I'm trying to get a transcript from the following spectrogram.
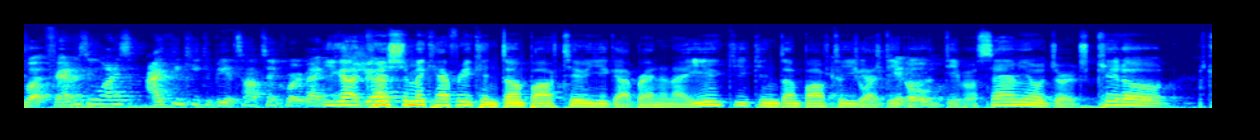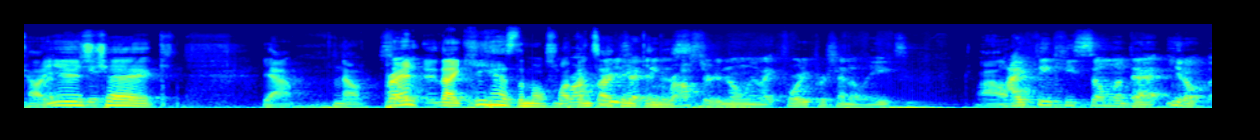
but fantasy wise, I think he could be a top ten quarterback. you got just- Christian McCaffrey. You can dump off to. You got Brandon Aiyuk. You can dump off Yeah, to. You George got Deebo, Deebo Samuel, George Kittle, Kyle Juszczyk. Yeah, no, So- like he has the most Brock weapons. I think, in this. rostered in only like forty percent of leagues. Wow. I think he's someone that you know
